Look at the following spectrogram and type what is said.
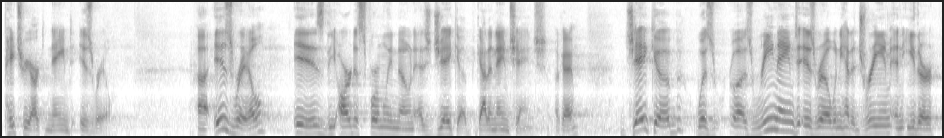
patriarch named Israel. Uh, Israel is the artist formerly known as Jacob. Got a name change, okay? Jacob was, was renamed Israel when he had a dream and either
